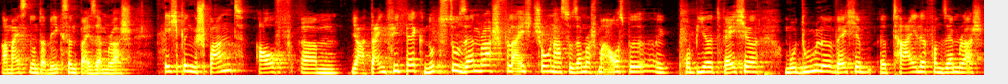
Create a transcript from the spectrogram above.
am meisten unterwegs sind bei SEMrush. Ich bin gespannt auf ähm, ja, dein Feedback. Nutzt du SEMrush vielleicht schon? Hast du SEMrush mal ausprobiert? Welche Module, welche äh, Teile von SEMrush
